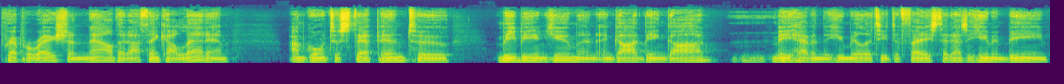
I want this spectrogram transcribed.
preparation. Now that I think I'll let him, I'm going to step into me being human and God being God. Mm-hmm. Me having the humility to face that as a human being,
